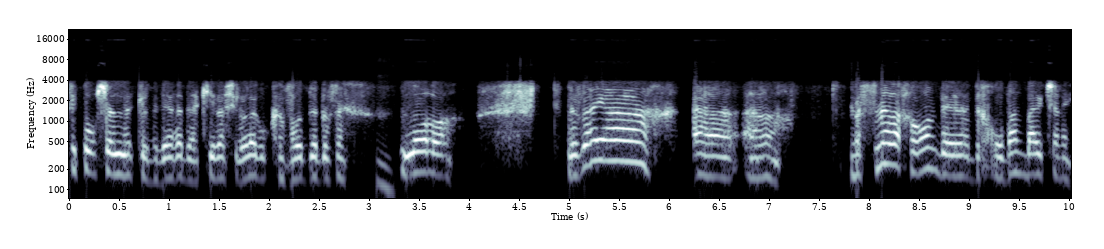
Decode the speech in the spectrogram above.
סיפור של תלמידי רבי עקיבא שלא לגו כבוד זה בזה. Mm. לא... וזה היה המסמר האחרון בחורבן בית שני.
